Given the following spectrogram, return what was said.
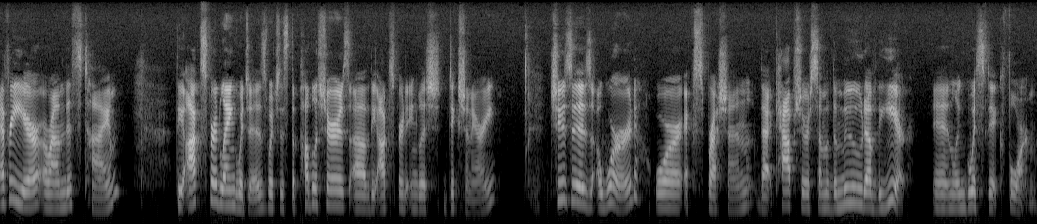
every year around this time, the Oxford Languages, which is the publishers of the Oxford English Dictionary, chooses a word or expression that captures some of the mood of the year in linguistic form.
